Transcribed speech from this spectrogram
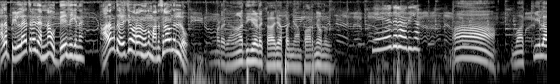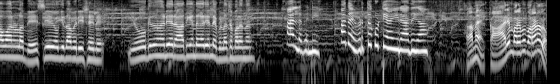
അല്ല പിള്ളേച്ചനെ ഇത് എന്നാ ഉദ്ദേശിക്കുന്നത് അതങ്ങ് തെളിച്ച് പറയാൻ ഒന്നും മനസ്സിലാവുന്നില്ലല്ലോ. നമ്മുടെ രാധികയുടെ കാര്യപ്പം ഞാൻ പറഞ്ഞു വന്നത്. ഏത് രാധിക? ആ വക്കീലാവാനുള്ള ദേശീയ യോഗ്യതാ പരീക്ഷയിൽ യോഗ്യത നേടിയ രാധികന്റെ കാര്യല്ലേ പിള്ളച്ചൻ പറയുന്നത്? അല്ല ബെന്നി അത് എവിടുത്തെ കുട്ടിയായി രാധിക? അതമ്മേ കാര്യം പറയുമ്പോൾ പറയണല്ലോ.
